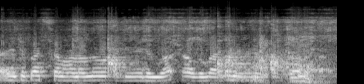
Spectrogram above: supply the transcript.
അതിന്റെ പച്ചമുളക് വാടി വരുമ്പോൾ നമുക്ക് പച്ചമുളക് കൊടുക്കാം.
